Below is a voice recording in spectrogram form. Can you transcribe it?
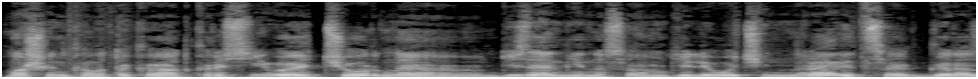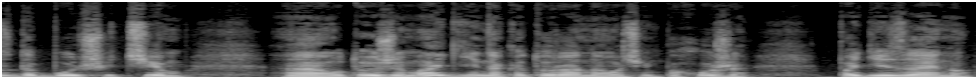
машинка вот такая вот красивая, черная. Дизайн мне на самом деле очень нравится, гораздо больше, чем а, у той же магии, на которую она очень похожа по дизайну.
